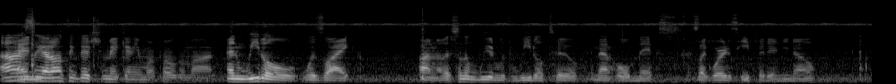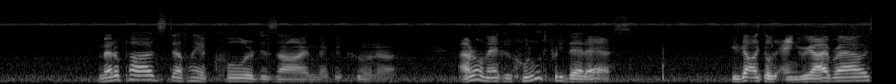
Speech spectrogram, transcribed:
Honestly, and- I don't think they should make any more Pokemon. and Weedle was like, I don't know. There's something weird with Weedle too in that whole mix. It's like, where does he fit in? You know? Metapod's definitely a cooler design than Kakuna. I don't know, man. Kakuna looks pretty badass. He's got like those angry eyebrows.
